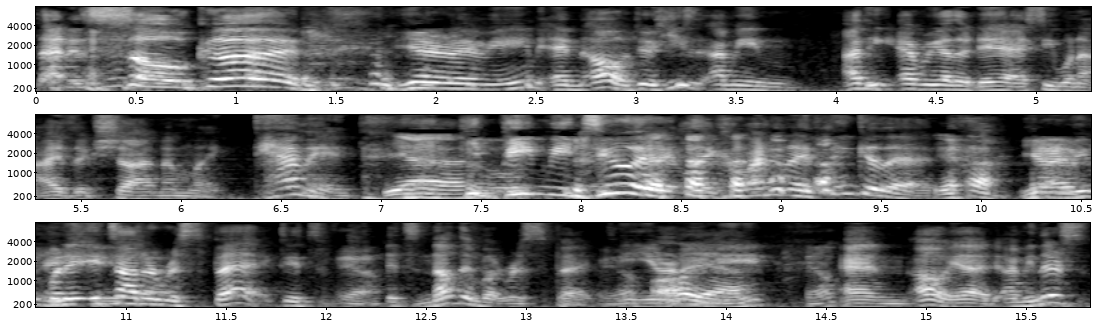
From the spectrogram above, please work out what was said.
that is so good you know what i mean and oh dude he's i mean I think every other day I see one of Isaac's shot and I'm like, damn it. Yeah. He beat me to it. Like, why didn't I think of that? Yeah. You know what I I mean? But it, it's out of respect. It's Yeah. it's nothing but respect. Yeah. You know Oh, what yeah. I mean? Yeah. And oh yeah, I mean there's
